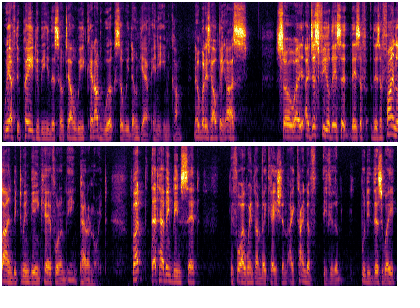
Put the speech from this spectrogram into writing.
We have to pay to be in this hotel. We cannot work, so we don't have any income. Nobody's helping us. So I, I just feel there's a, there's, a, there's a fine line between being careful and being paranoid. But that having been said, before I went on vacation, I kind of, if you could put it this way,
